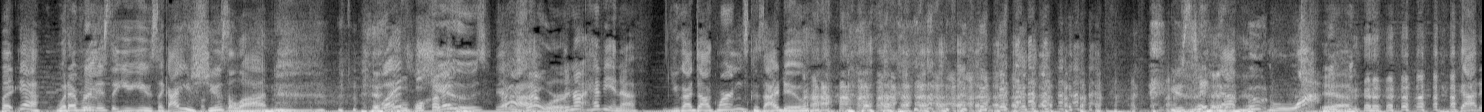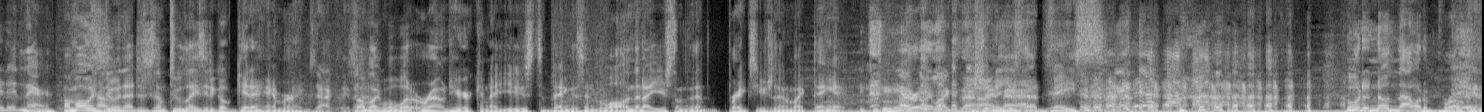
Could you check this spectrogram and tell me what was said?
but yeah, whatever it is that you use. Like I use shoes a lot. What? Shoes? Yeah. How does that work? They're not heavy enough. You got Doc Martens? Because I do. you just take that boot and whop. Yeah. Got it in there. I'm always So- doing that just because I'm too lazy to go get a hammer. Exactly. So I'm like, well, what around here can I use to bang this into the wall? And then I use something that breaks usually, and I'm like, dang it. I really liked that. I shouldn't iPad. have used that vase. Who would have known that would have broken?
